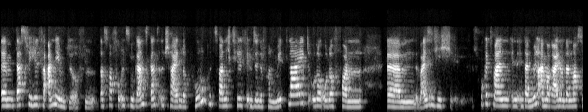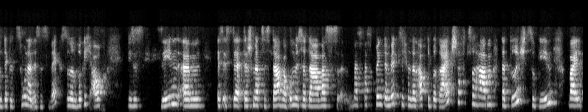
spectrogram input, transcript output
ähm, dass wir Hilfe annehmen dürfen, das war für uns ein ganz, ganz entscheidender Punkt. Und zwar nicht Hilfe im Sinne von Mitleid oder, oder von, ähm, weiß ich nicht, ich spuck jetzt mal in, in deinen Mülleimer rein und dann machst du Deckel zu und dann ist es weg, sondern wirklich auch dieses Sehen, ähm, es ist der, der Schmerz ist da, warum ist er da, was, was, was bringt er mit sich und dann auch die Bereitschaft zu haben, da durchzugehen, weil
